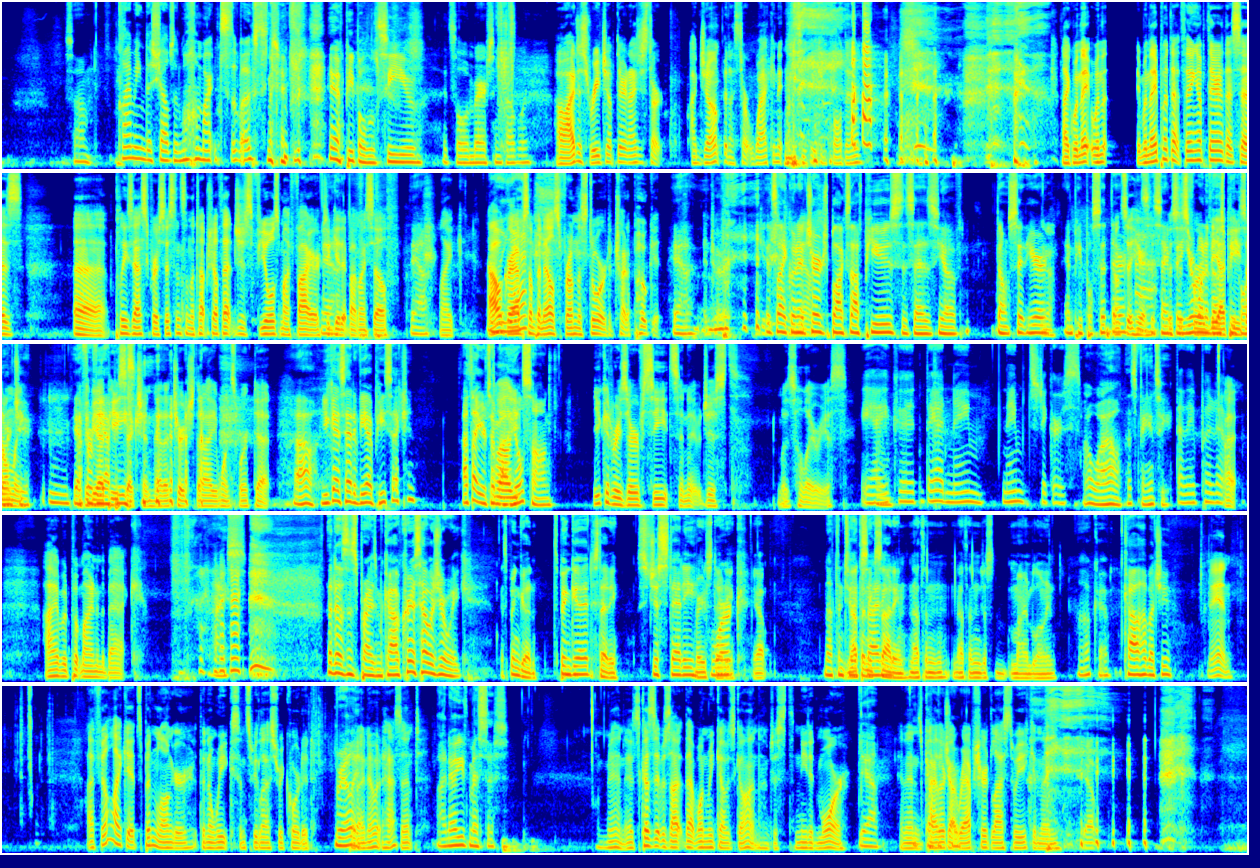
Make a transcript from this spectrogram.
So, Climbing the shelves in Walmart's the most. yeah, if people see you, it's a little embarrassing, probably. Oh, I just reach up there and I just start. I jump and I start whacking it and see if it can fall down. like when they when when they put that thing up there that says, uh, "Please ask for assistance" on the top shelf, that just fuels my fire to Yeah. get it by myself. Yeah, Like Oh, I'll grab yeah? something else from the store to try to poke it yeah. and try to. Get It's it like to when a down. church blocks off pews that says, you know, don't sit here, Yeah. and people sit there. Don't sit here. It's the same This thing. is You're for one of those VIPs people, aren't only. you? Mm. Yeah, Like for the VIP VIPs. section at a church that I once worked at. Oh, you guys had a VIP section? I thought you were talking Well, about you- Hillsong. You could reserve seats, and it just was hilarious. yeah, Hmm. you could. They had name name stickers Oh wow, that's fancy. that they put up. I I would put mine in the back. Nice. that doesn't surprise me, Kyle. Chris, how was your week? It's been good. It's been good. Steady. It's just steady. Very steady. Work. Yep. Nothing too Nothing exciting. exciting. Nothing. Nothing. Just mind blowing. Okay, Kyle, how about you? Man, I feel like it's been longer than a week since we last recorded. Really? But I know it hasn't. I know you've missed us. Man, it's because it was uh, that one week I was gone. I just needed more. Yeah. And then That's Kyler got raptured last week, and then Yep.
